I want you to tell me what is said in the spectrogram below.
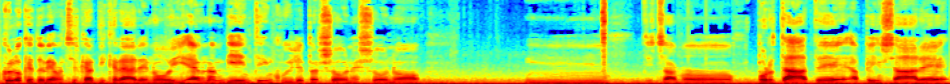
quello che dobbiamo cercare di creare noi è un ambiente in cui le persone sono mm, diciamo portate a pensare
